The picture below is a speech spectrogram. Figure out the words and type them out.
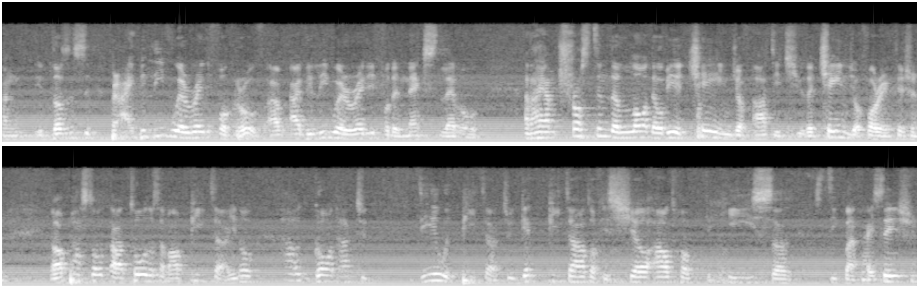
and it doesn't seem. But I believe we're ready for growth. I, I believe we're ready for the next level. And I am trusting the Lord there will be a change of attitude, a change of orientation. Our pastor uh, told us about Peter, you know, how God had to deal with Peter to get Peter out of his shell, out of his uh, stigmatization,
